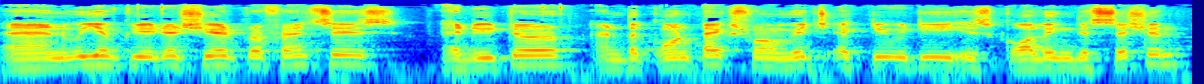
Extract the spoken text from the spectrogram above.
And we have created shared preferences editor and the context from which activity is calling this session.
